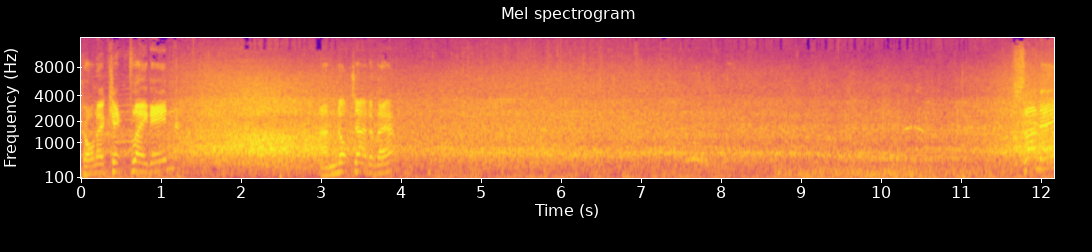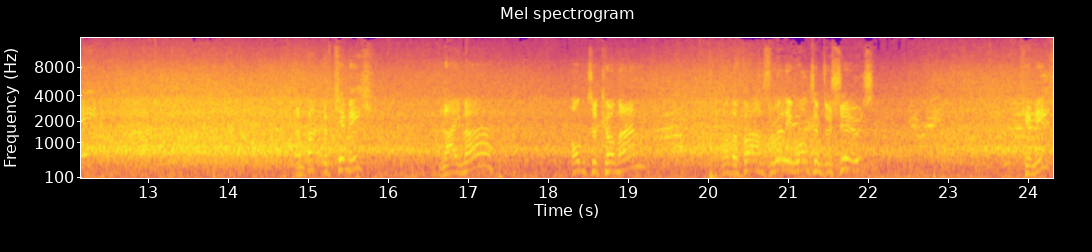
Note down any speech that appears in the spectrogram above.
Corner kick played in. And knocked out of there. Sané. And back with Kimmich. Laimer. On to Coman. Well, the fans really want him to shoot. Kimmich.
